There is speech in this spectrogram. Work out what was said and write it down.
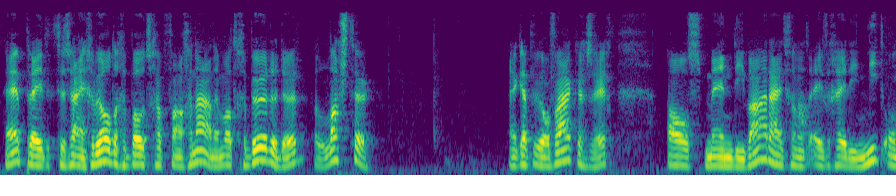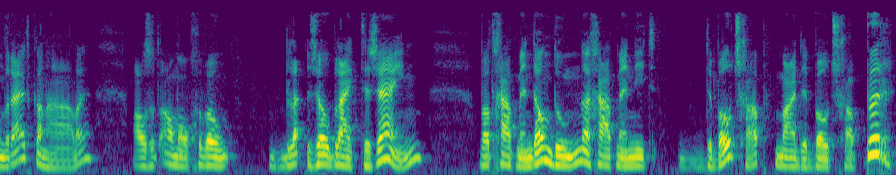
hè, predikte zijn geweldige boodschap van genade. En wat gebeurde er? Laster. Ik heb u al vaker gezegd, als men die waarheid van het evangelie niet onderuit kan halen, als het allemaal gewoon zo blijkt te zijn, wat gaat men dan doen? Dan gaat men niet de boodschap, maar de boodschapper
